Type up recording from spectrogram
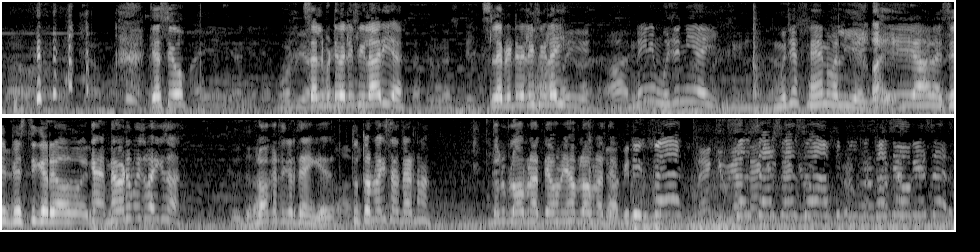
कैसे हो? सेलिब्रिटी वाली फील आ रही है? सेलिब्रिटी वाली फील आई? नहीं नहीं मुझे नहीं आई। मुझे फ़ैन वाली आई। यार ऐसे बेस्ती कर रहे हो। क्या, मैं बैठूँगा इस भाई के साथ? ब्लॉग करते करते आएँगे। तू तरुण भाई के साथ बैठना। दोनों ब्लॉग बनाते हो हम यहाँ ब्लॉग बनाते हैं। Big fan! Thank you sir sir sir sir आपसे बातें हो गई सर।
